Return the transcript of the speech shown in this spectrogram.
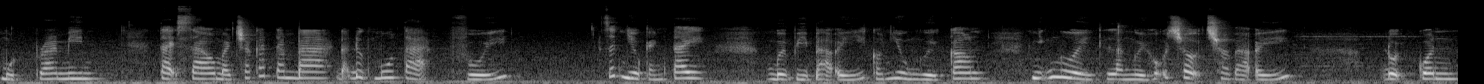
một Brahmin. Tại sao mà Jagadamba đã được mô tả với rất nhiều cánh tay? Bởi vì bà ấy có nhiều người con, những người là người hỗ trợ cho bà ấy. Đội quân,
